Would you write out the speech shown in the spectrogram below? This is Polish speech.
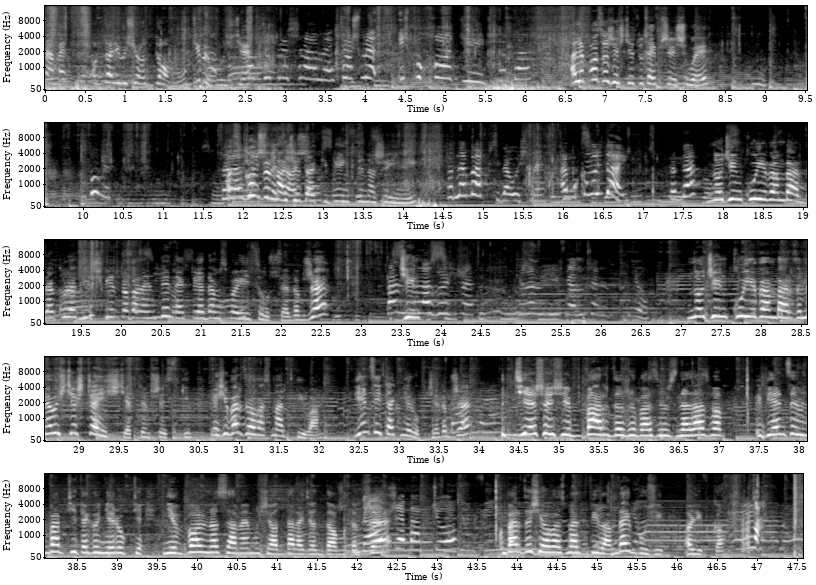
Same oddaliły się od domu? Gdzie wy byliście? Przepraszamy, chciałyśmy iść pochodzić, prawda? Ale po co żeście tutaj przyszły? A skąd wy macie taki piękny naszyjnik? To dla babci dałyśmy. Albo komuś daj, prawda? No dziękuję wam bardzo. Akurat jest święto walentynek, to ja dam swojej córce, dobrze? Dzięki. Znalazłyśmy w 70 dniu. No dziękuję wam bardzo. Miałyście szczęście w tym wszystkim. Ja się bardzo o was martwiłam. Więcej tak nie róbcie, dobrze? Cieszę się bardzo, że was już znalazłam. Więcej już babci tego nie róbcie. Nie wolno samemu się oddalać od domu, dobrze? Dobrze, babciu. Bardzo się o was martwiłam. Daj buzi, Oliwko.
